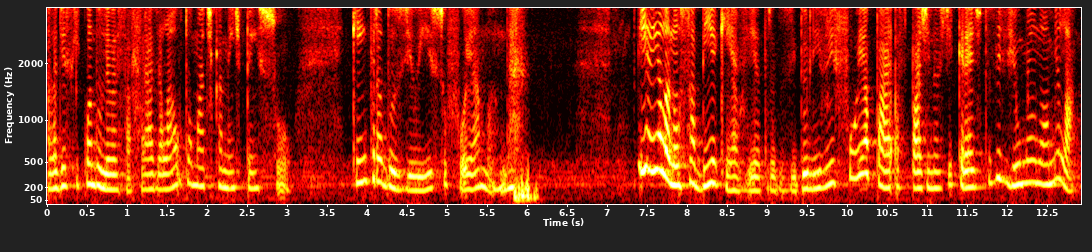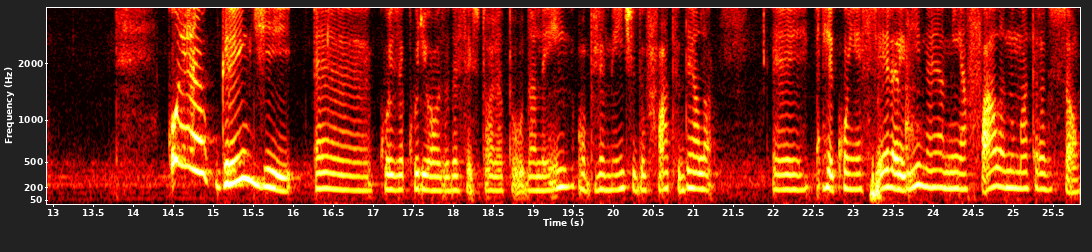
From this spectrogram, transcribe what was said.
ela disse que quando leu essa frase, ela automaticamente pensou: quem traduziu isso foi a Amanda. E aí ela não sabia quem havia traduzido o livro e foi às páginas de créditos e viu meu nome lá. Qual é a grande é, coisa curiosa dessa história toda, além, obviamente, do fato dela é, reconhecer ali né, a minha fala numa tradução?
